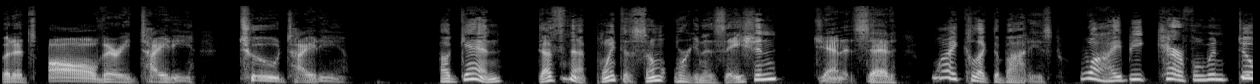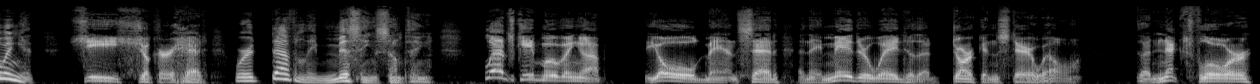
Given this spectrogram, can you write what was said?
but it's all very tidy. Too tidy. Again, doesn't that point to some organization? Janet said. Why collect the bodies? Why be careful when doing it? She shook her head. We're definitely missing something. Let's keep moving up, the old man said, and they made their way to the darkened stairwell. The next floor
